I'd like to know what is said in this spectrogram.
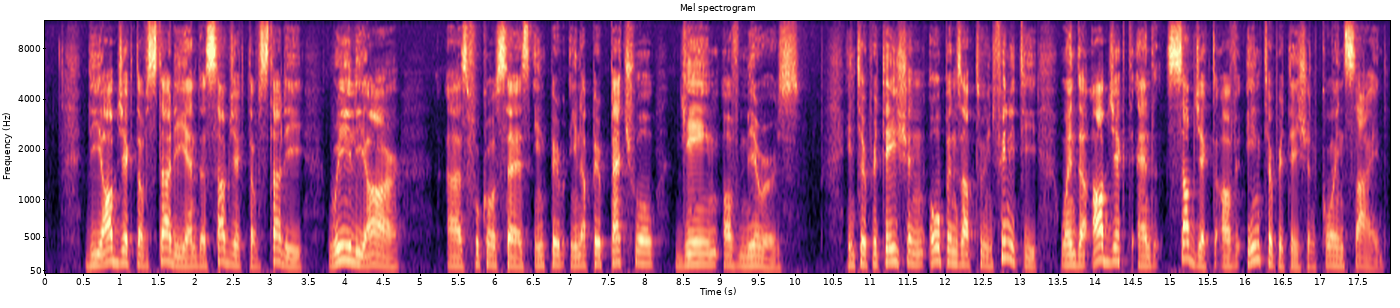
The object of study and the subject of study really are, as Foucault says, in, in a perpetual game of mirrors. Interpretation opens up to infinity when the object and subject of interpretation coincide.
